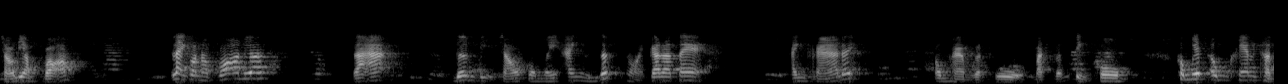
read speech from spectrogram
Cháu đi học võ. Lại còn học võ nữa. Dạ đơn vị cháu có mấy anh rất giỏi karate. Anh khá đấy. Ông hàm gật gù, mặt vẫn tỉnh khô. Không biết ông khen thật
